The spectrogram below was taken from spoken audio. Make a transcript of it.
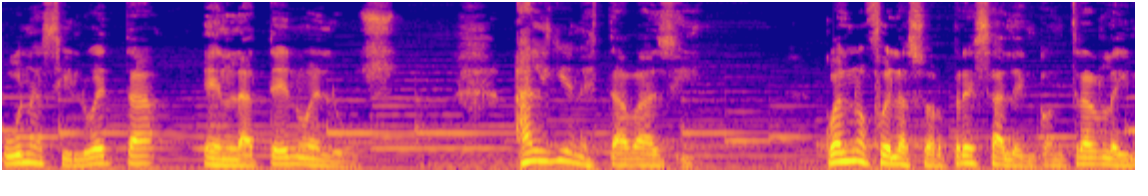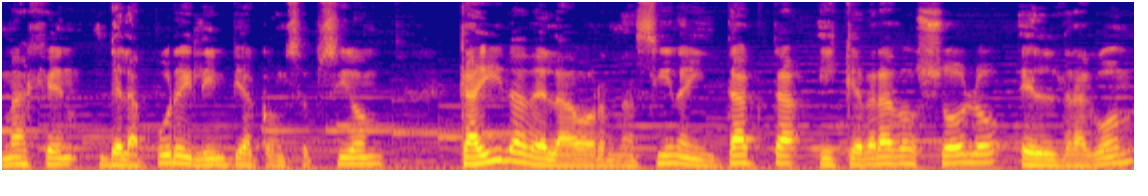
una silueta en la tenue luz. Alguien estaba allí. ¿Cuál no fue la sorpresa al encontrar la imagen de la pura y limpia concepción, caída de la hornacina intacta y quebrado solo el dragón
